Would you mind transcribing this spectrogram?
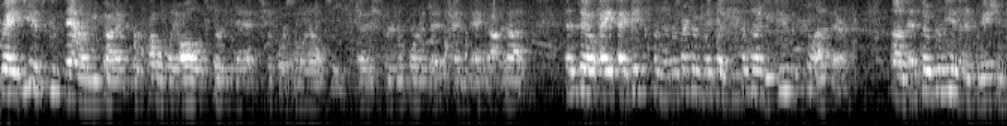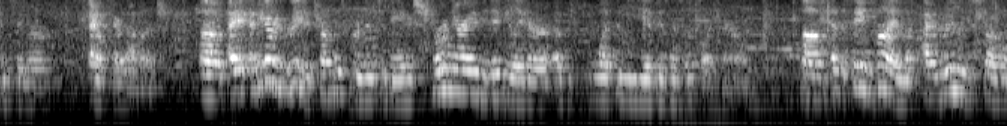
Right, you get a scoop now, you've got it for probably all of 30 minutes before someone else has, has re-reported it and, and gotten it up. And so I, I think from the perspective of, like, he puts it on YouTube, it's still out there. Um, and so for me as an information consumer, I don't care that much. Um, I, I think I would agree that Trump has proven to be an extraordinary manipulator of what the media business looks like now. Um, at the same time, I really struggle.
